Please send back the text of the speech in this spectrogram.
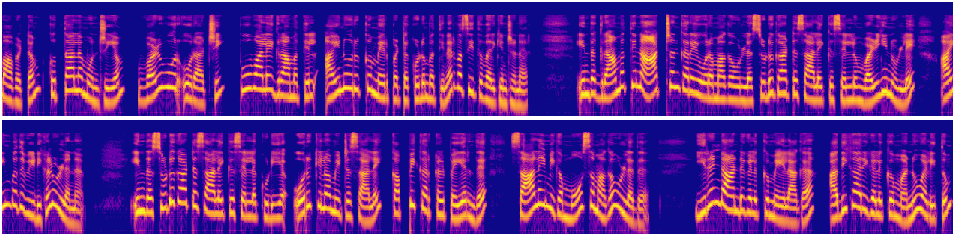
மாவட்டம் குத்தாலம் ஒன்றியம் வழுவூர் ஊராட்சி பூவாலை கிராமத்தில் ஐநூறுக்கும் மேற்பட்ட குடும்பத்தினர் வசித்து வருகின்றனர். இந்த கிராமத்தின் ஆற்றங்கரை ஓரமாக உள்ள சுடுகாட்டு சாலைக்கு செல்லும் வழியினுள்ளே ஐம்பது வீடுகள் உள்ளன. இந்த சுடுகாட்டு சாலைக்கு செல்லக்கூடிய ஒரு கிலோமீட்டர் சாலை கப்பிக்கற்கள் பெயர்ந்து சாலை மிக மோசமாக உள்ளது. இரண்டு ஆண்டுகளுக்கு மேலாக அதிகாரிகளுக்கு மனு அளித்தும்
